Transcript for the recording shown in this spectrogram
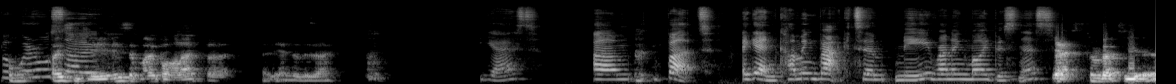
but Well, we're also Basically, it is a mobile advert at the end of the day. yes. Um, but again, coming back to me running my business Yes, coming back to you,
